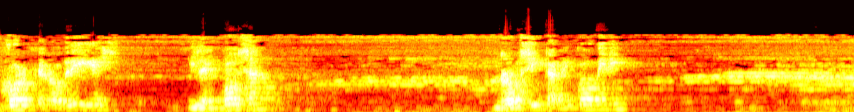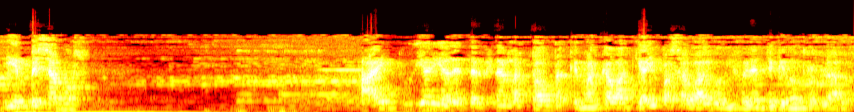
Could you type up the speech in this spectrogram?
Jorge Rodríguez y la esposa, Rosita Ricomini, y empezamos a estudiar y a determinar las pautas que marcaban que ahí pasaba algo diferente que en otros lados.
